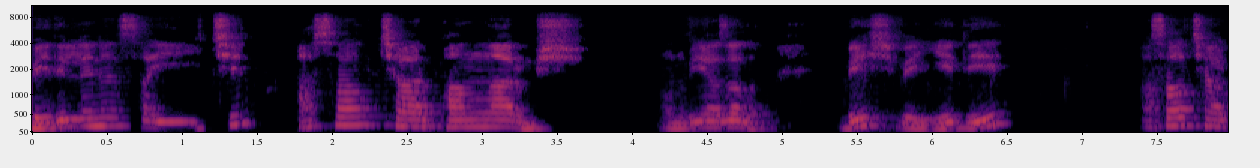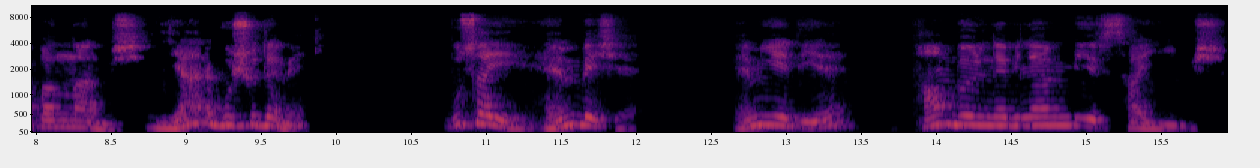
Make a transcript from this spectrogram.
belirlenen sayı için asal çarpanlarmış. Onu bir yazalım. 5 ve 7 asal çarpanlarmış. Yani bu şu demek. Bu sayı hem 5'e hem 7'ye tam bölünebilen bir sayıymış.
